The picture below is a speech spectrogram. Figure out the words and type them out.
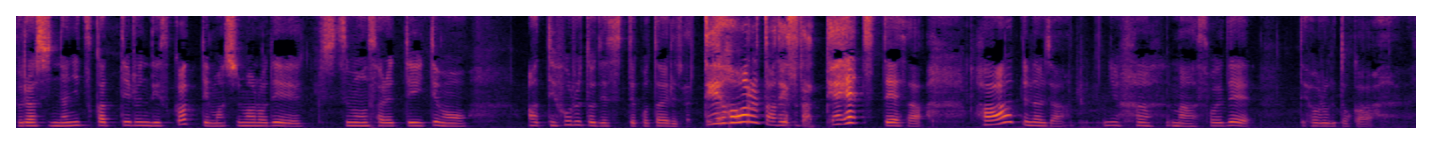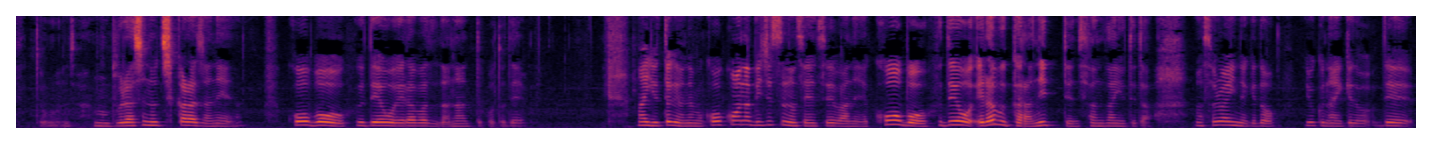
ブラシ何使ってるんですかってマシュマロで質問されていてもあ、デフォルトですって答えるじゃん。デフォルトですだってつってさ、はぁってなるじゃん。いや、まあ、それで、デフォルトか、って思うじゃん。もうブラシの力じゃねえな。工房、筆を選ばずだなってことで。まあ言ったけどでも高校の美術の先生はね、工房、筆を選ぶからねって散々言ってた。まあそれはいいんだけど、良くないけど。で、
